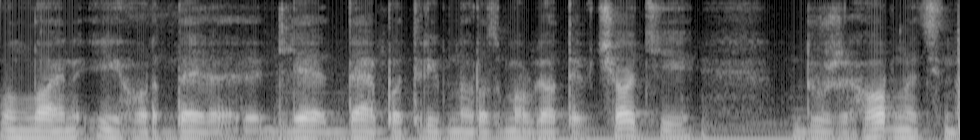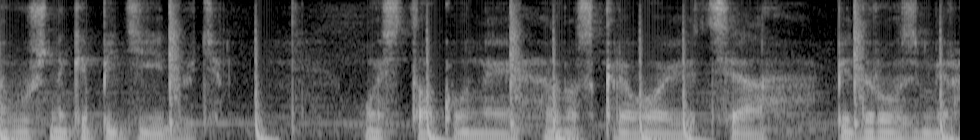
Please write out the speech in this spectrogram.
онлайн-ігор, де, для, де потрібно розмовляти в чаті, дуже гарно ці навушники підійдуть. Ось так вони розкриваються під розмір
